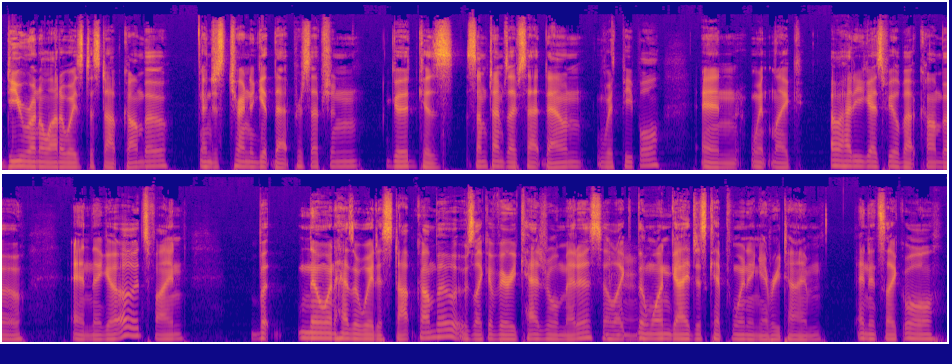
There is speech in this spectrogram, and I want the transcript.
do you run a lot of ways to stop combo? And just trying to get that perception good because sometimes I've sat down with people and went like, "Oh, how do you guys feel about combo?" And they go, "Oh, it's fine." But no one has a way to stop combo. It was like a very casual meta, so like Mhm. the one guy just kept winning every time. And it's like, well,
